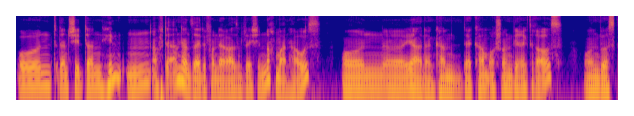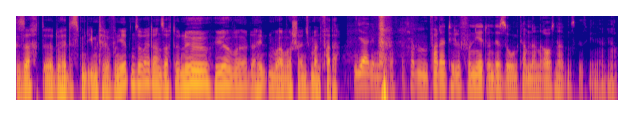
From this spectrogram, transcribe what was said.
Und dann steht dann hinten auf der anderen Seite von der Rasenfläche nochmal ein Haus. Und äh, ja, dann kam, der kam auch schon direkt raus. Und du hast gesagt, äh, du hättest mit ihm telefoniert und so weiter. Und sagte, nö, hier war, da hinten war wahrscheinlich mein Vater. Ja, genau. Ich habe mit dem Vater telefoniert und der Sohn kam dann raus und hat uns gesehen. Ja, ja.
